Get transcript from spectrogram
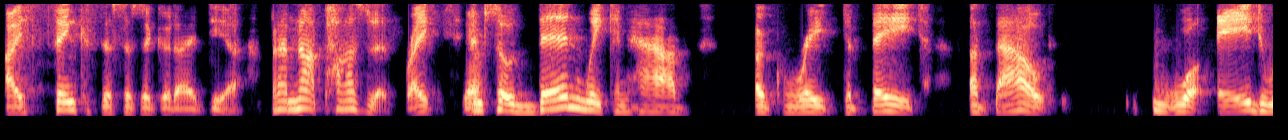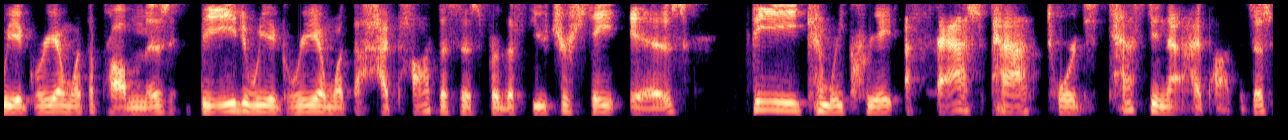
I think this is a good idea, but I'm not positive, right? Yeah. And so then we can have a great debate about well, A, do we agree on what the problem is? B, do we agree on what the hypothesis for the future state is? C, can we create a fast path towards testing that hypothesis?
